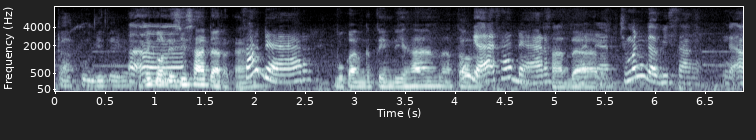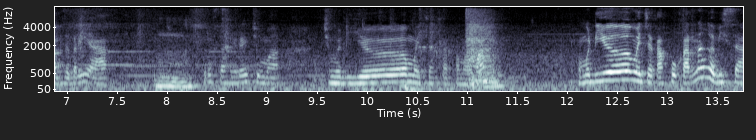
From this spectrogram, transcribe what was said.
kaku gitu ya Tapi Uh-uh. kondisi sadar kan? Sadar, Bukan ketindihan atau enggak sadar, Sadar. Cuman nggak bisa, nggak bisa teriak. Hmm. Terus akhirnya cuma cuma diem aja kata mama. Kamu diem aja aku karena nggak bisa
